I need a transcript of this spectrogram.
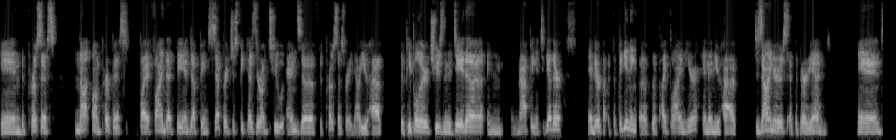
in the process, not on purpose, but I find that they end up being separate just because they're on two ends of the process right now. You have the people that are choosing the data and, and mapping it together, and they're at the beginning of the pipeline here. And then you have designers at the very end. And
